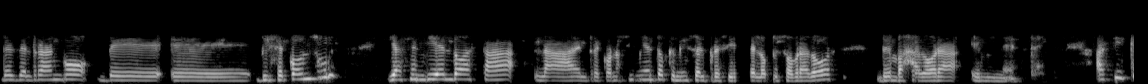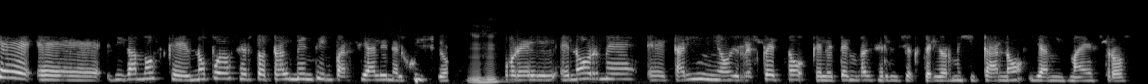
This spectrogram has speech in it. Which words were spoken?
desde el rango de eh, vicecónsul, y ascendiendo hasta el reconocimiento que me hizo el presidente López Obrador de embajadora eminente. Así que eh, digamos que no puedo ser totalmente imparcial en el juicio por el enorme eh, cariño y respeto que le tengo al Servicio Exterior Mexicano y a mis maestros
